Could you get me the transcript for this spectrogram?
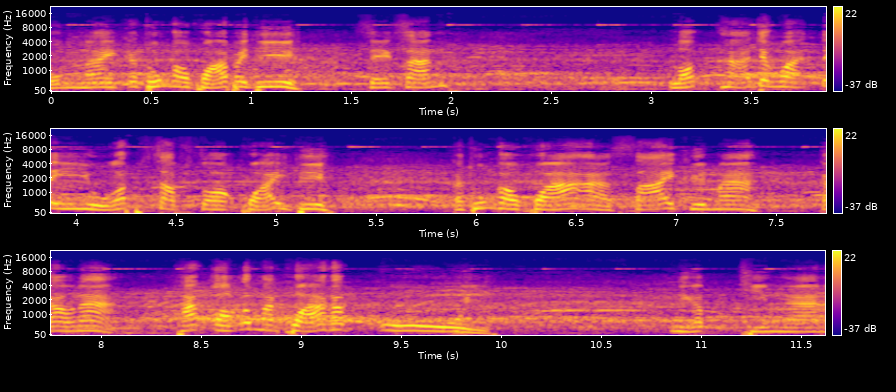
วงในกระทุ้งเอาขวาไปทีเสกสรรล็อกหาจังหวะตีอยู่ครับสับศอกขวาอีกทีกระทุ้งเอาขวาอะซ้ายคืนมา ก้าวหน้าพักออกแล้วหมัดขวาครับโอ้ยนี่ครับทีมงาน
